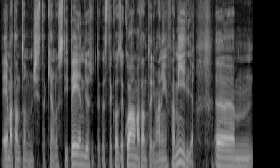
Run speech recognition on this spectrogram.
eh ma tanto non ci stacchiamo lo stipendio, tutte queste cose qua, ma tanto rimane in famiglia. Ehm,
